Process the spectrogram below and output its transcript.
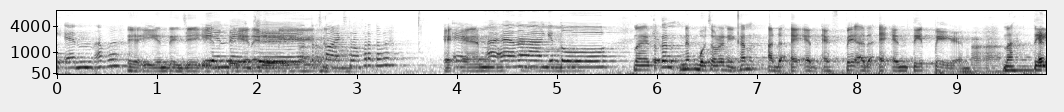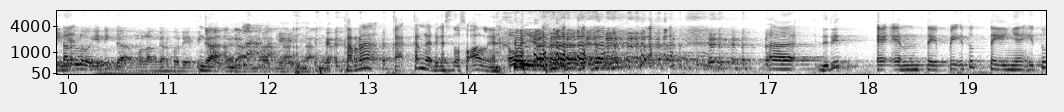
IN apa? Iya INTJ, INTJ. Terus kalau ekstrovert apa? EN. Eh, EN ah, gitu. Nah itu kan ini aku bocorin nih kan ada ENFP, ada ENTP kan. Ah, ah. Nah Eh, T-nya ntar lu ini nggak melanggar kode etika enggak, kan? enggak, enggak, Oke. enggak, enggak, enggak. Karena ka- kan enggak dikasih tau soalnya. Oh iya. Eh, jadi ENTP itu T-nya itu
